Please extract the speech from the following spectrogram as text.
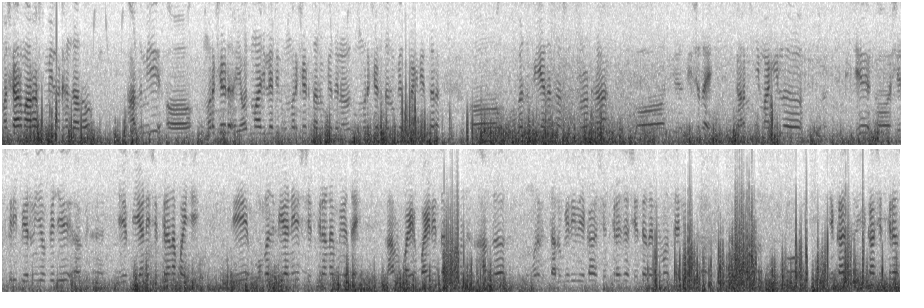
नमस्कार महाराष्ट्र मी लखन जाधव. आज मी उमरखेड यवतमाळ जिल्ह्यातील उमरखेड तालुक्यात येणार उमरखेड तालुक्यात पाहिले तर अ, बोगस बियाणाचा सुरसुराट हा दिसत आहे. कारण की मागील जे शेतकरी पेरणीयोग्य जे जे बियाणे शेतकऱ्यांना पाहिजे ते बोगस बियाणे शेतकऱ्यांना मिळत आहे. कारण पाहि पाहिले तर आपण आज उमर तालुक्यातील एका शेतकऱ्याच्या शेतात आलेलो त्यांनी एका एका शेतकऱ्यास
